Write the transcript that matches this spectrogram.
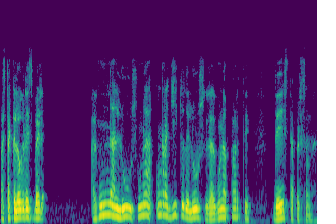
hasta que logres ver alguna luz, una, un rayito de luz en alguna parte de esta persona.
